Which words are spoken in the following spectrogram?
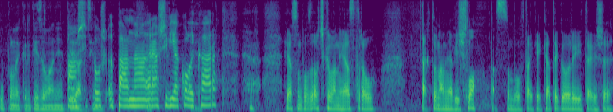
úplné kritizovanie. Pán, Šipoš, pán Raši, vy ako lekár? Ja som bol zaočkovaný Astrou, tak to na mňa vyšlo. Ja som bol v takej kategórii, takže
